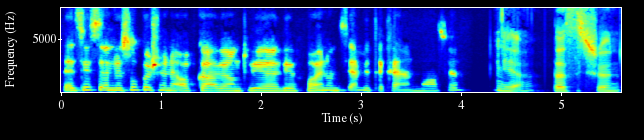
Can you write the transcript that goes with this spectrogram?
es ist eine super schöne Aufgabe und wir, wir freuen uns sehr mit der kleinen Maus. Ja. Ja, das ist schön.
